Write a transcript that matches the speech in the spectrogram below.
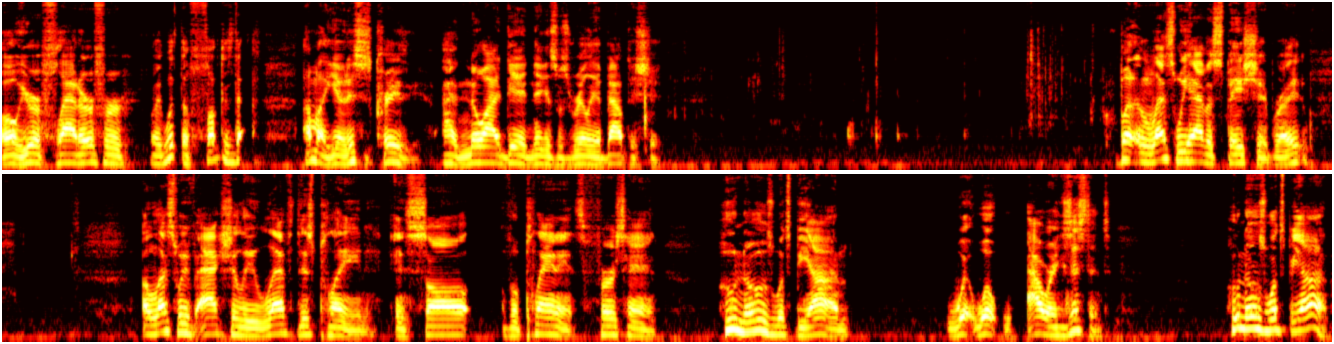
Oh, you're a flat earther. Like, what the fuck is that? I'm like, yo, this is crazy. I had no idea niggas was really about this shit. But unless we have a spaceship, right? Unless we've actually left this plane and saw the planets firsthand, who knows what's beyond what, what our existence? Who knows what's beyond?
